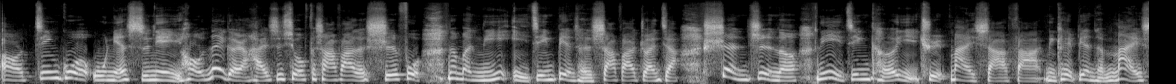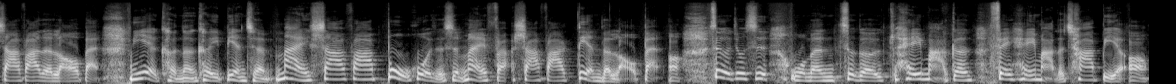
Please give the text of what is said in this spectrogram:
呃，经过五年、十年以后，那个人还是修沙发的师傅，那么你已经变成沙发专家，甚至呢，你已经可以去卖沙发，你可以变成卖沙发的老板，你也可能可以变成卖沙发布或者是卖发沙发店的老板啊，这个就是我们这个黑马跟非黑马的差别啊。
